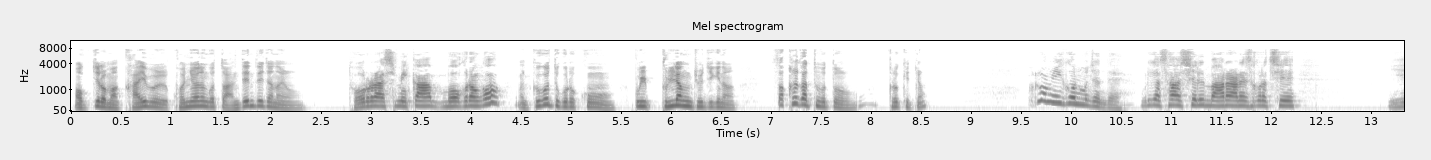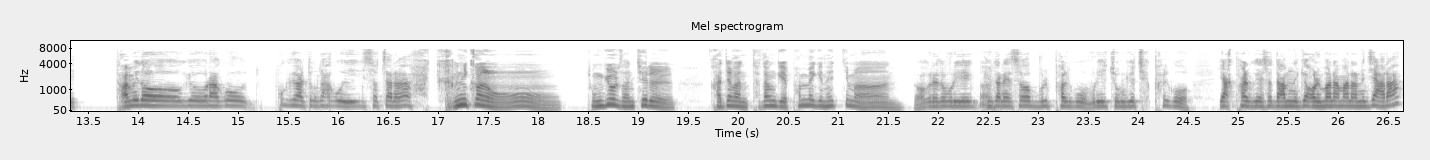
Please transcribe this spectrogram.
억지로 막 가입을 권유하는 것도 안 된대잖아요. 도를 하십니까? 뭐 그런 거? 그것도 그렇고 불, 불량 조직이나 서클 같은 것도 그렇겠죠. 그럼 이건 문제인데. 우리가 사실 말 안 해서 그렇지. 이 다미더교라고 포기 활동도 하고 있었잖아. 그러니까요. 종교 단체를 가장한 다단계 판매긴 했지만 너 그래도 우리 어. 교단에서 물 팔고 우리 종교 책 팔고 약 팔고 해서 남는 게 얼마나 많았는지 알아?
